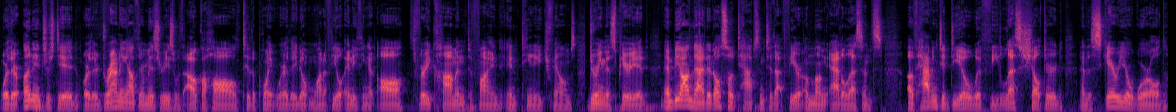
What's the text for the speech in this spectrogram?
or they're uninterested, or they're drowning out their miseries with alcohol to the point where they don't want to feel anything at all. It's very common to find in teenage films during this period. And beyond that, it also taps into that fear among adolescents of having to deal with the less sheltered and the scarier world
